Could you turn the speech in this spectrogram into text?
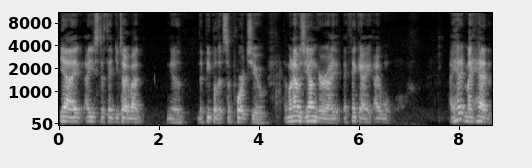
Yeah. I, I used to think you talk about, you know, the people that support you. When I was younger, I, I think I, I, I had it in my head.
